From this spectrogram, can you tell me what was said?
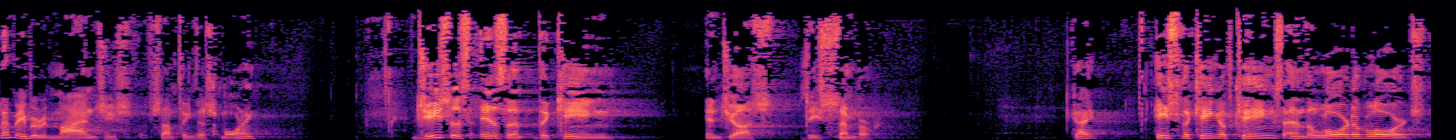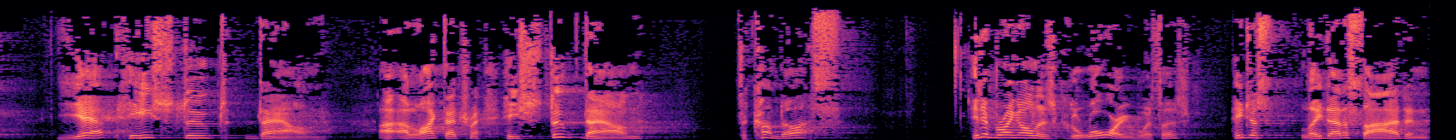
Let me remind you something this morning. Jesus isn't the king in just December. Okay? He's the King of Kings and the Lord of Lords. Yet he stooped down. I, I like that. Tra- he stooped down to come to us. He didn't bring all his glory with us. He just laid that aside and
